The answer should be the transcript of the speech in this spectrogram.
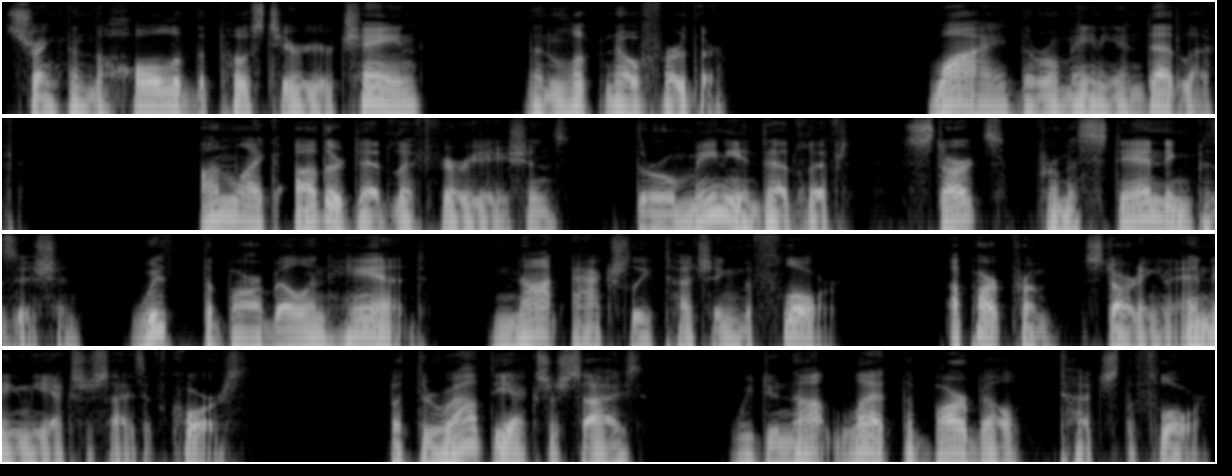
strengthen the whole of the posterior chain, then look no further. Why the Romanian deadlift? Unlike other deadlift variations, the Romanian deadlift starts from a standing position with the barbell in hand, not actually touching the floor, apart from starting and ending the exercise, of course. But throughout the exercise, we do not let the barbell touch the floor.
